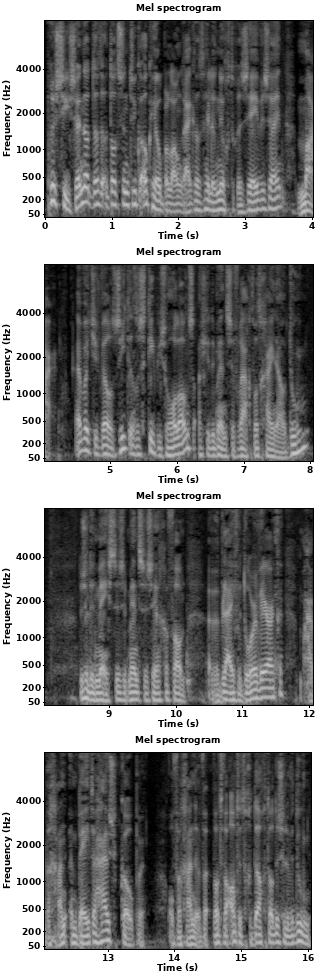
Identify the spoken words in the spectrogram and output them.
Precies, en dat, dat, dat is natuurlijk ook heel belangrijk... dat het hele nuchtere zeeuwen zijn. Maar hè, wat je wel ziet, en dat is typisch Hollands... als je de mensen vraagt, wat ga je nou doen... Dan zullen de meeste mensen zeggen van, we blijven doorwerken... maar we gaan een beter huis kopen. Of we gaan, wat we altijd gedacht hadden, zullen we doen.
